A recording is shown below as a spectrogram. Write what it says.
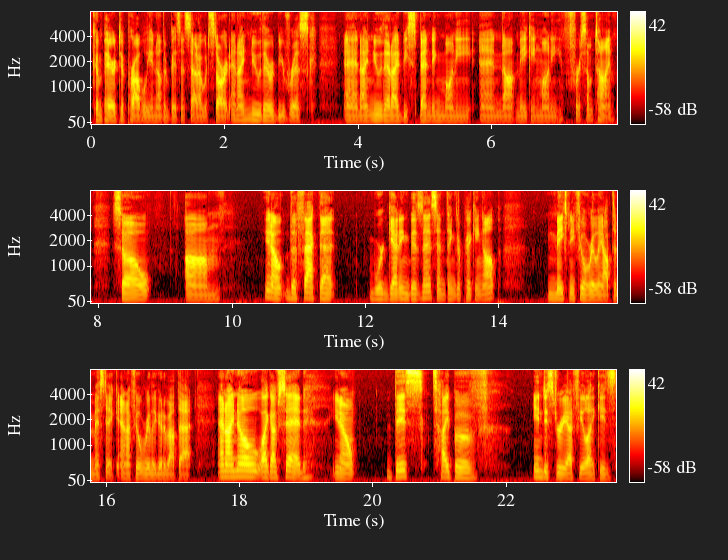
compared to probably another business that I would start. And I knew there would be risk, and I knew that I'd be spending money and not making money for some time. So, um, you know, the fact that we're getting business and things are picking up makes me feel really optimistic, and I feel really good about that. And I know, like I've said, you know, this type of industry, I feel like, is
